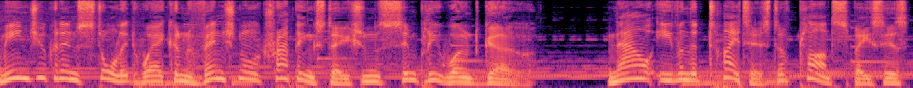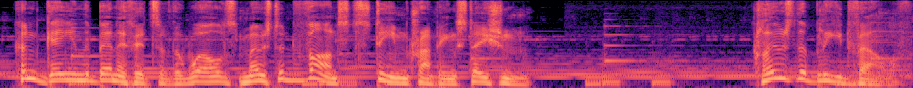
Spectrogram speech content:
means you can install it where conventional trapping stations simply won't go. Now even the tightest of plant spaces can gain the benefits of the world's most advanced steam trapping station. Close the bleed valve.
